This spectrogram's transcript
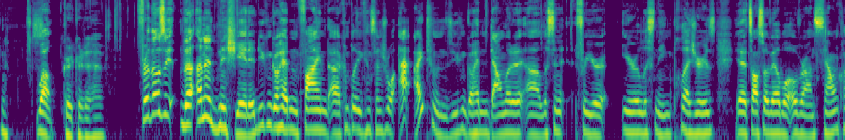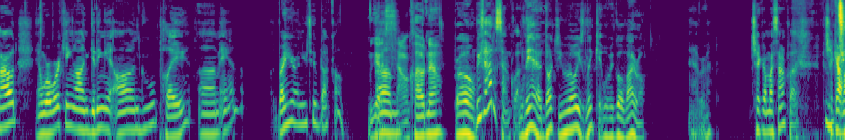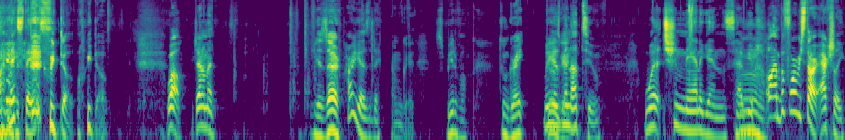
Well, Great could it have? for those of the uninitiated, you can go ahead and find uh, completely consensual at iTunes. You can go ahead and download it, uh, listen it for your ear listening pleasures. Yeah, it's also available over on SoundCloud, and we're working on getting it on Google Play um, and right here on YouTube.com. We got Um, a SoundCloud now. Bro. We've had a SoundCloud. Yeah, don't you always link it when we go viral? Yeah, bro. Check out my SoundCloud. Check out my mixtapes. we don't. We don't. Well, gentlemen, Yes, sir. how are you guys today? I'm good. It's beautiful. Doing great. What have you Doing guys been up to? What shenanigans have you? Mm. Oh, and before we start, actually,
